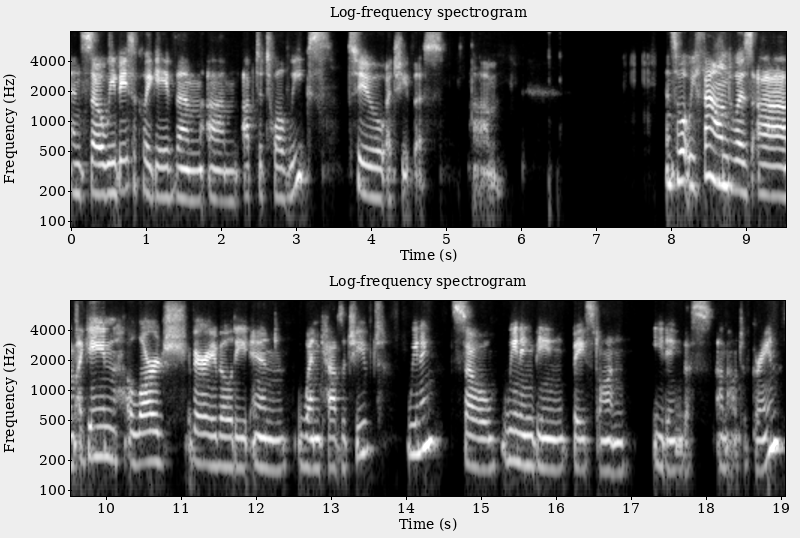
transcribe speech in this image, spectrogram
And so we basically gave them um, up to 12 weeks to achieve this. Um, And so what we found was, um, again, a large variability in when calves achieved weaning. So weaning being based on eating this amount of grain.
